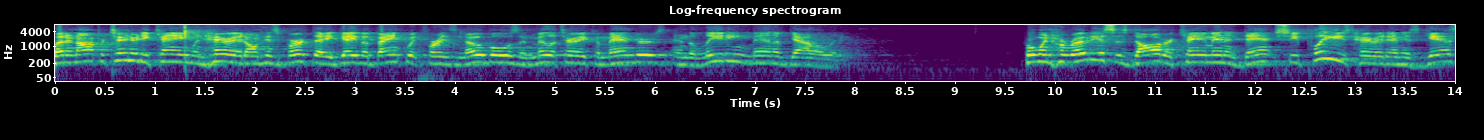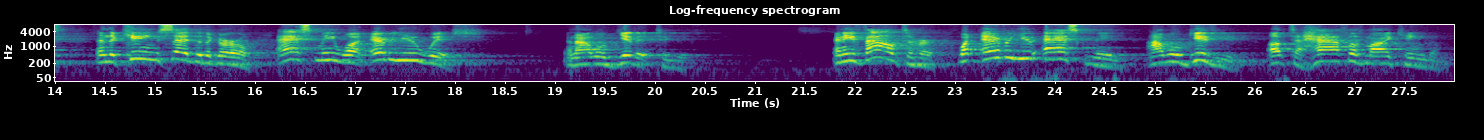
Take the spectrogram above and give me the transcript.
But an opportunity came when Herod, on his birthday, gave a banquet for his nobles and military commanders and the leading men of Galilee. For when Herodias' daughter came in and danced, she pleased Herod and his guests, and the king said to the girl, Ask me whatever you wish, and I will give it to you. And he vowed to her, Whatever you ask me, I will give you, up to half of my kingdom.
